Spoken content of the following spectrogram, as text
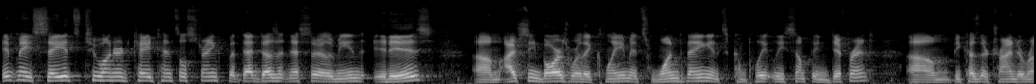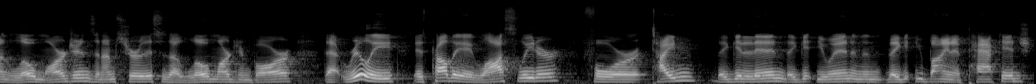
it may say it's 200K tensile strength, but that doesn't necessarily mean it is. Um, I've seen bars where they claim it's one thing and it's completely something different um, because they're trying to run low margins. And I'm sure this is a low margin bar that really is probably a loss leader for Titan. They get it in, they get you in, and then they get you buying a package.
